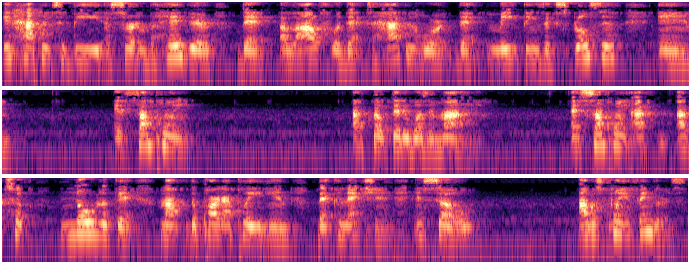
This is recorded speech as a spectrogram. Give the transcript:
it happened to be a certain behavior that allowed for that to happen or that made things explosive. And at some point i felt that it wasn't mine. At some point i i took no look at my the part i played in that connection. And so i was pointing fingers.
